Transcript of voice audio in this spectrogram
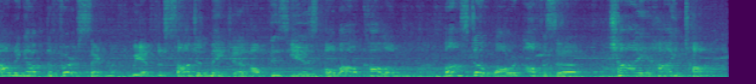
Rounding up the first segment, we have the Sergeant Major of this year's mobile column, Master Warrant Officer Chai Hai Tong.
